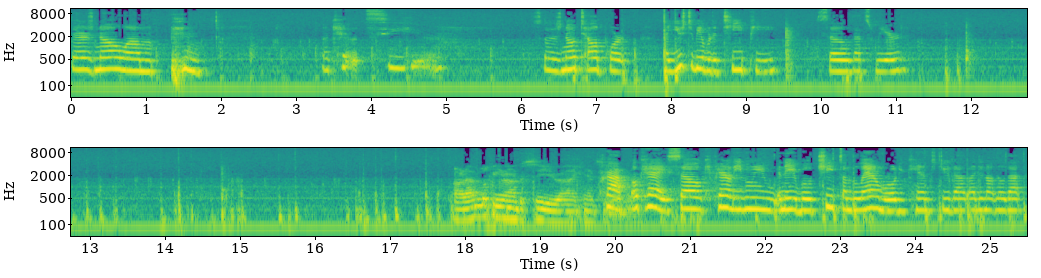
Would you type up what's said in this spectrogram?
There's no um. okay, let's see here. So there's no teleport. I used to be able to TP, so that's weird. All right, I'm looking around to see you, and I can't see. Crap. you. Okay, so apparently even when you enable cheats on the LAN world, you can't do that. I did not know that.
